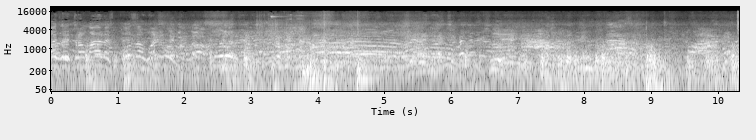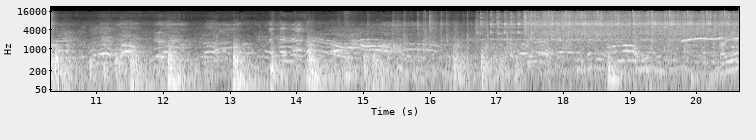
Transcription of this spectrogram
Va a estar traumada la esposa o algo. ¿Está bien?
